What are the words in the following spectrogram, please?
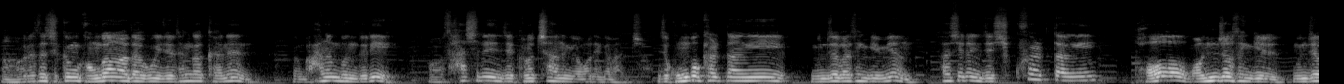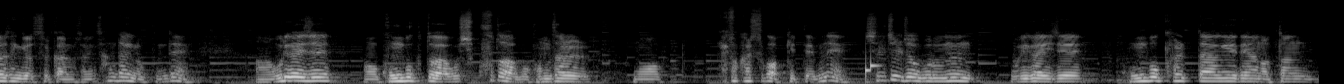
어, 그래서 지금 건강하다고 이제 생각하는 그 많은 분들이 어, 사실은 이제 그렇지 않은 경우가 되게 많죠. 이제 공복 혈당이 문제가 생기면 사실은 이제 식후 혈당이 더 먼저 생길 문제가 생겼을 가능성이 상당히 높은데 어, 우리가 이제 어, 공복도 하고 식후도 하고 검사를 뭐 계속 할 수가 없기 때문에 실질적으로는 우리가 이제 공복 혈당에 대한 어떤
